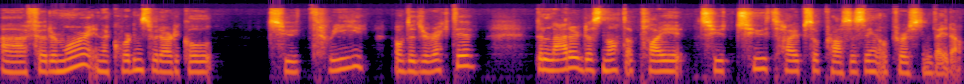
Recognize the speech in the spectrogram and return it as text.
Uh, furthermore, in accordance with Article 2.3 of the directive, the latter does not apply to two types of processing of personal data.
